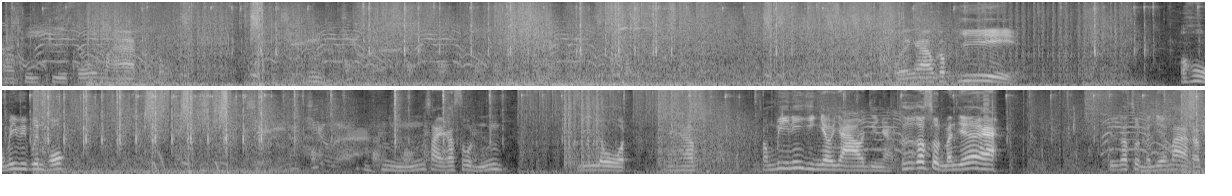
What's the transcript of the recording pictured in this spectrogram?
อาคือคือโค้งมาตกสวยงามครับพี่ โอ้โห ไม่มีปืนพกหืมใส่กระสุนรีโหลดนะครับ ซอมบี้นี่ยิงยาวๆจริงอะ คือกระสุนมันเยอะไง คือกระสุนมันเยอะมากครับ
